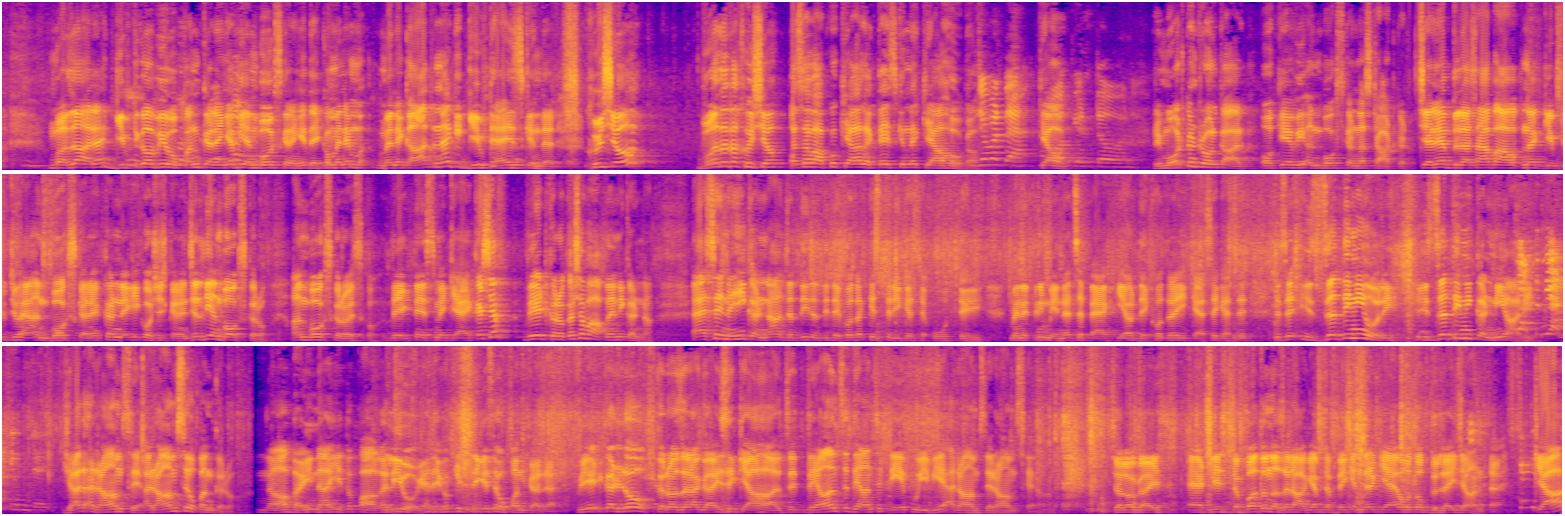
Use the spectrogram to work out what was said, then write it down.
मज़ा आ रहा है गिफ्ट को अभी ओपन करेंगे अभी अनबॉक्स करेंगे. देखो मैंने मैंने कहा था ना कि गिफ्ट है इसके अंदर. खुश हो? बहुत ज़्यादा खुश हो? सब आपको क्या लगता है इसके अंदर क्या होगा? क्या हो? रिमोट कंट्रोल कार ओके अभी अनबॉक्स करना स्टार्ट कर चलें अब्दुल्ला साहब, आप अपना गिफ्ट जो है अनबॉक्स करें, करने की कोशिश करें। जल्दी अनबॉक्स करो अनबॉक्स करो इसको। देखते हैं इसमें क्या है। कश्यप वेट करो, कश्यप, आपने नहीं करना। ऐसे नहीं करना, जल्दी जल्दी देखो तो किस तरीके से, ओ तेरी, मैंने इतनी मेहनत से पैक किया और देखो तो ये कैसे कैसे जैसे इज़्ज़त ही नहीं हो रही, इज़्ज़त ही नहीं करनी आ रही। यार आराम से आराम से ओपन करो। ना भाई ना ये तो पागल ही हो गया। देखो किस तरीके से ओपन कर रहा है। वेट कर लो। करो जरा गाइस से क्या हाल से। ध्यान से ध्यान से टेप हुई हुई है। आराम से आराम से आराम से। चलो गाइस एटलीस्ट डब्बा तो नज़र आ गया। अब डब्बे के अंदर क्या है वो तो अब्दुल्ला ही जानता है। क्या?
